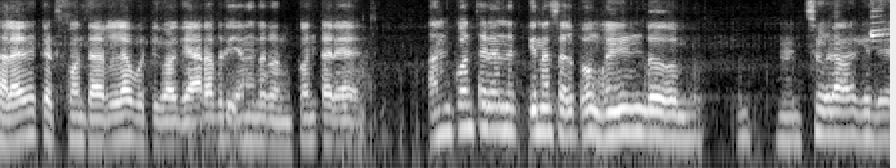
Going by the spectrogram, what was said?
ತಲೆಗೆ ಕಟ್ಸ್ಕೊಂತ ಇರಲಿಲ್ಲ ಬಟ್ ಇವಾಗ ಯಾರಾದ್ರೂ ಏನಾದ್ರು ಅನ್ಕೊಂತಾರೆ. ಅನ್ಕೊಂತಾರೆ ಅನ್ನೋದಕ್ಕಿಂತ ಸ್ವಲ್ಪ ಮೈಂಡ್ ಆಗಿದೆ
